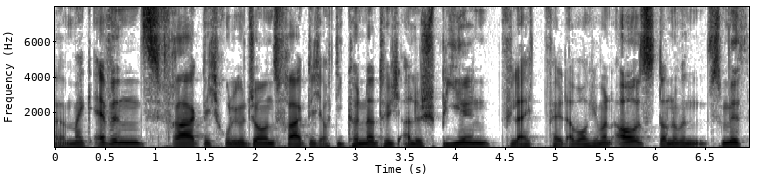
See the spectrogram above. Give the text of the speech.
Äh, Mike Evans fragt dich, Julio Jones fragt dich, auch die können natürlich alle spielen. Vielleicht fällt aber auch jemand aus. Donovan Smith,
